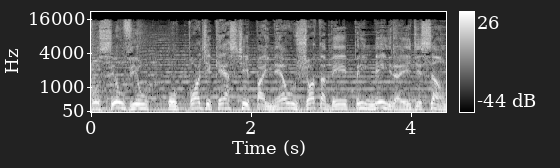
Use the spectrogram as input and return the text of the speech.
Você ouviu o podcast Painel JB, primeira edição.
